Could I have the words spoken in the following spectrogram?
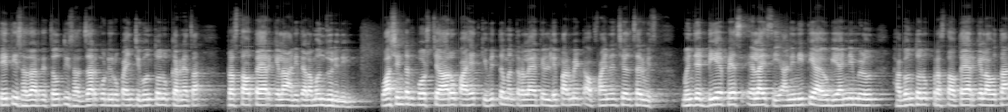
तेहतीस हजार ते चौतीस हजार कोटी रुपयांची गुंतवणूक करण्याचा प्रस्ताव तयार केला आणि त्याला मंजुरी दिली. वॉशिंग्टन पोस्टचे आरोप आहेत की वित्त मंत्रालयातील डिपार्टमेंट ऑफ फायनान्शियल सर्व्हिस म्हणजे D F S L I C आणि नीती आयोग यांनी मिळून हा गुंतवणूक प्रस्ताव तयार केला होता.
